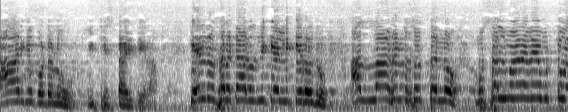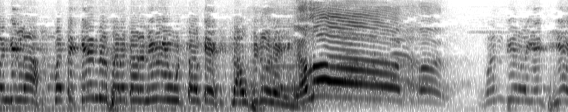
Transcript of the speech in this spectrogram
ಯಾರಿಗೆ ಕೊಡಲು ಇಚ್ಛಿಸ್ತಾ ಇದ್ದೀರಾ? ಕೇಂದ್ರ ಸರ್ಕಾರದಲ್ಲಿ ಕೇಳಲಿಕ್ಕೆ ಇರೋದು ಅಲ್ಲಾಹನ ಸೊತ್ತನ್ನು ಮುಸಲ್ಮಾನರೇ ಮುಟ್ಟುವಂಗಿಲ್ಲ ಮತ್ತೆ ಕೇಂದ್ರ ಸರ್ಕಾರ ನಿಮಗೆ ಮುಟ್ಟೋಕೆ ನಾವು ಬಿಡುವುದೇ ಇಲ್ಲ. ಒನ್ ಜೀರೋ ಏಟ್ ಎ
